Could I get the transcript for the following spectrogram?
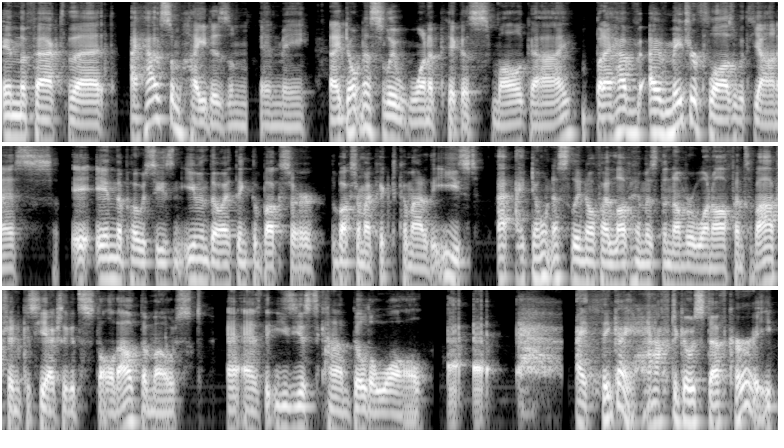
in the fact that I have some heightism in me. I don't necessarily want to pick a small guy, but I have I have major flaws with Giannis in the postseason. Even though I think the Bucks are the Bucks are my pick to come out of the East, I, I don't necessarily know if I love him as the number one offensive option because he actually gets stalled out the most as the easiest to kind of build a wall. I- I- I think I have to go Steph Curry,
